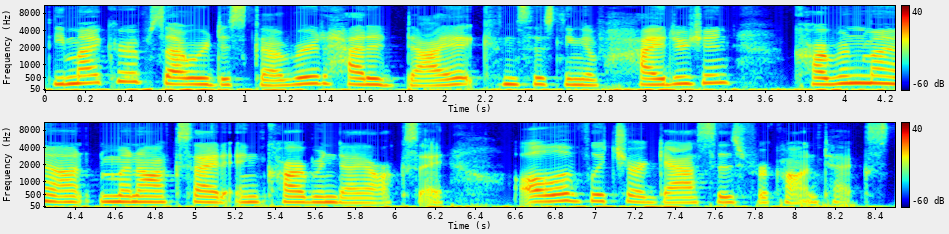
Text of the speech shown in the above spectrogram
The microbes that were discovered had a diet consisting of hydrogen, carbon monoxide, and carbon dioxide, all of which are gases for context.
